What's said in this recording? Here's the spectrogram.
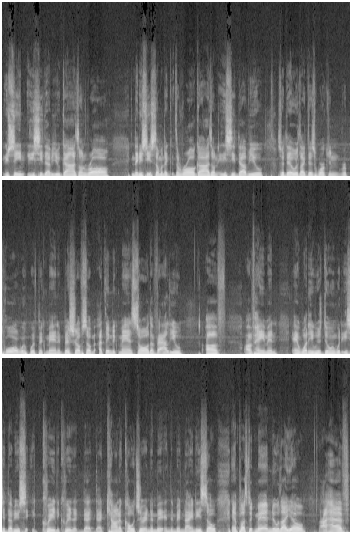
you seen ECW guys on Raw, and then you see some of the, the Raw guys on ECW. So there was like this working rapport with, with McMahon and Bischoff. So I think McMahon saw the value of of Heyman and what he was doing with ECW, creating creating that, that counterculture in the mid in the mid '90s. So and plus McMahon knew like, yo, I have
